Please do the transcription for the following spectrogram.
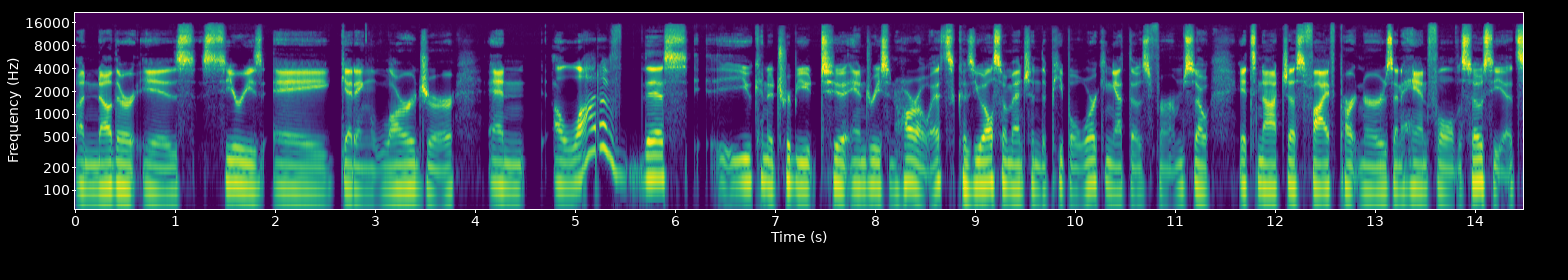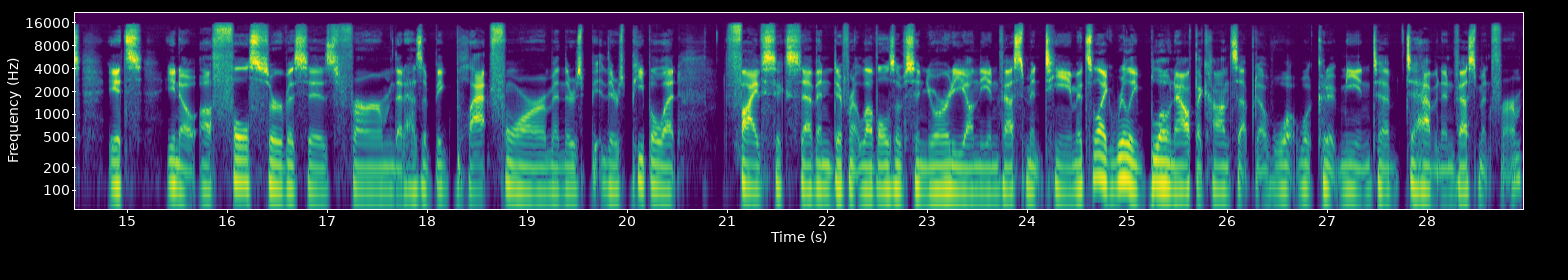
Another is Series A getting larger, and a lot of this you can attribute to Andreessen Horowitz because you also mentioned the people working at those firms. So it's not just five partners and a handful of associates. It's you know a full services firm that has a big platform, and there's there's people at five, six, seven different levels of seniority on the investment team. It's like really blown out the concept of what what could it mean to to have an investment firm.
